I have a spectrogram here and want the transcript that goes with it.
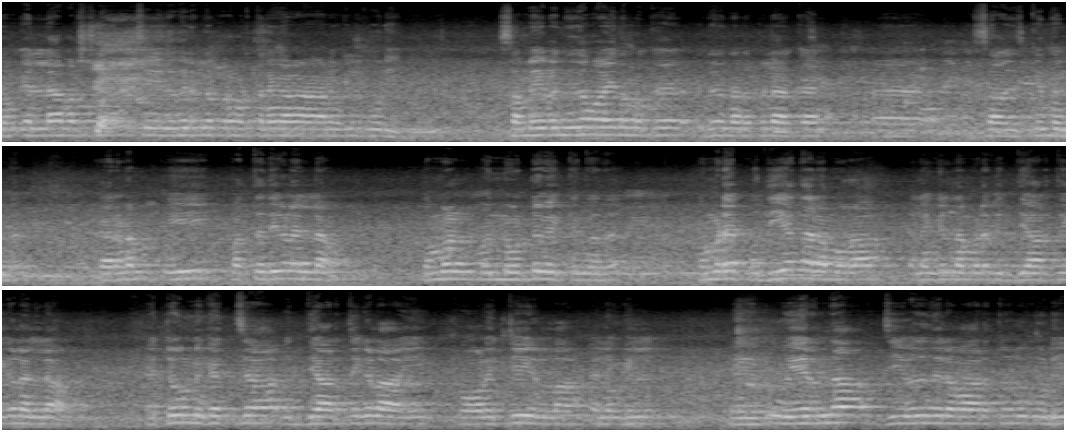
നമുക്ക് എല്ലാ വർഷവും ചെയ്തു വരുന്ന പ്രവർത്തനങ്ങളാണെങ്കിൽ കൂടി സമയബന്ധിതമായി നമുക്ക് ഇത് നടപ്പിലാക്കാൻ സാധിക്കുന്നുണ്ട്. കാരണം ഈ പദ്ധതികളെല്ലാം നമ്മൾ മുന്നോട്ട് വെക്കുന്നത് നമ്മുടെ പുതിയ തലമുറ അല്ലെങ്കിൽ നമ്മുടെ വിദ്യാർത്ഥികളെല്ലാം ഏറ്റവും മികച്ച വിദ്യാർത്ഥികളായി ക്വാളിറ്റിയുള്ള അല്ലെങ്കിൽ ഉയർന്ന ജീവിത നിലവാരത്തോടു കൂടി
